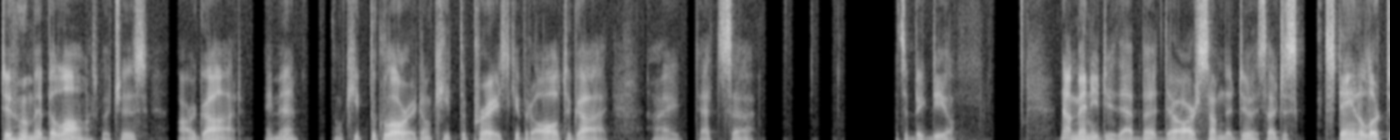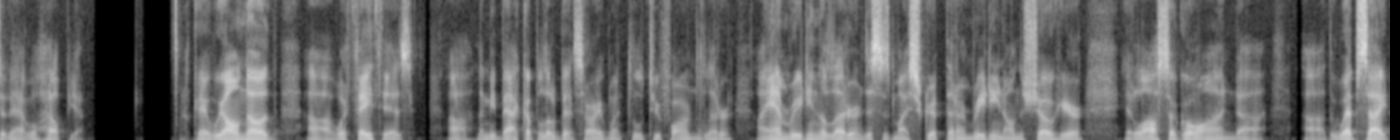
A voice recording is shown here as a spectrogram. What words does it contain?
to whom it belongs, which is our God. Amen. Don't keep the glory. Don't keep the praise. Give it all to God. All right. That's uh, that's a big deal. Not many do that, but there are some that do it. So just staying alert to that will help you. Okay. We all know uh, what faith is. Uh, let me back up a little bit. Sorry, I went a little too far in the letter. I am reading the letter. This is my script that I'm reading on the show here. It'll also go on uh, uh, the website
